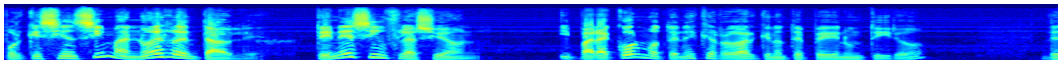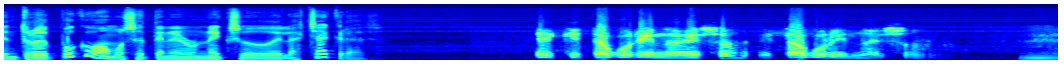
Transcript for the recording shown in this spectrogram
Porque si encima no es rentable, tenés inflación y para colmo tenés que rogar que no te peguen un tiro, dentro de poco vamos a tener un éxodo de las chacras. Es que está ocurriendo eso, está ocurriendo eso. Mm.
